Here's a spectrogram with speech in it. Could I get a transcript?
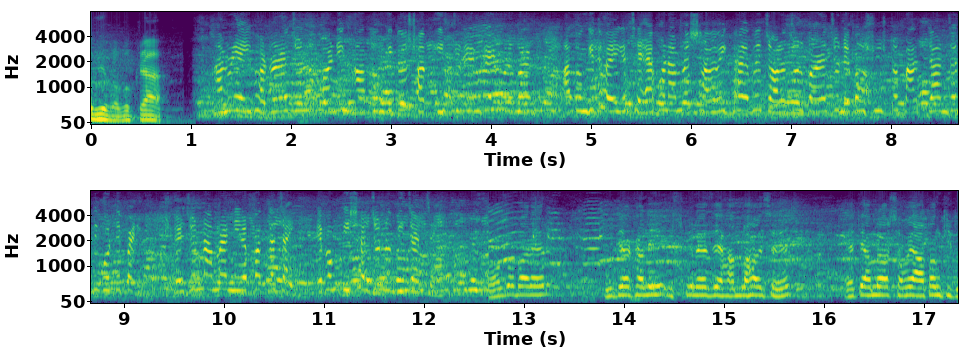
অভিভাবকরা। আমরা এই ঘটনার জন্য অনেক আতঙ্কিত সব স্টুডেন্টরাই মনে করেন আতঙ্কিত হয়ে গেছে। এখন আমরা স্বাভাবিকভাবে চলাচল করার জন্য এবং সুষ্ঠু পাঠ যান যদি করতে পারি। এর জন্য আমরা নিরাপত্তা চাই এবং তিসার জন্য বিচার চাই। মঙ্গলবারের পুটিয়াখালী স্কুলে যে হামলা হয়েছে এতে আমরা সবাই আতঙ্কিত।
